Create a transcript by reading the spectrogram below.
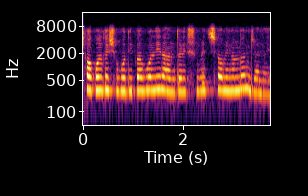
সকলকে শুভ দীপাবলির আন্তরিক শুভেচ্ছা অভিনন্দন জানাই।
